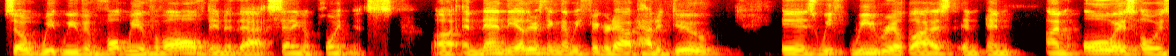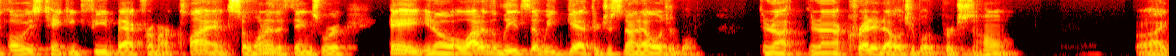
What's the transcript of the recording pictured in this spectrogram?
So we, we've evol- we evolved into that, setting appointments. Uh, and then the other thing that we figured out how to do is we we realized, and and I'm always always always taking feedback from our clients. So one of the things were, hey, you know, a lot of the leads that we get, they're just not eligible. They're not they're not credit eligible to purchase a home. I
